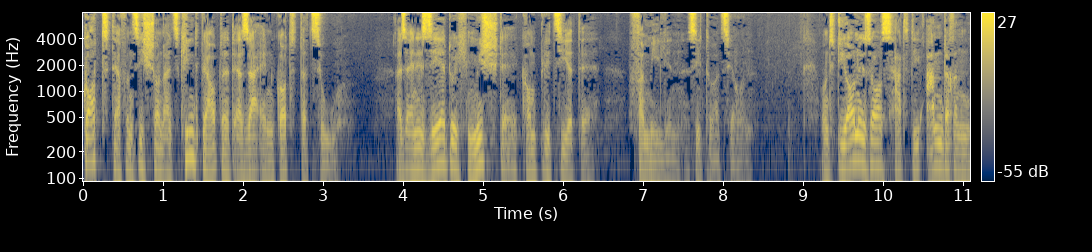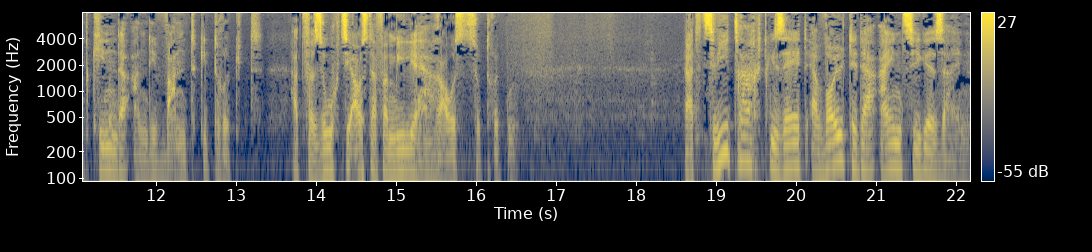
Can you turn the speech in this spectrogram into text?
Gott, der von sich schon als Kind behauptet hat, er sei ein Gott dazu. Also eine sehr durchmischte, komplizierte Familiensituation. Und Dionysos hat die anderen Kinder an die Wand gedrückt, hat versucht, sie aus der Familie herauszudrücken. Er hat Zwietracht gesät, er wollte der Einzige sein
